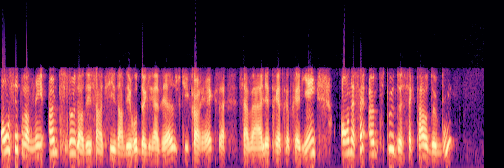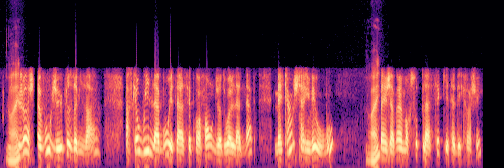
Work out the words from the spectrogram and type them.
On s'est promené un petit peu dans des sentiers, dans des routes de gravel, ce qui est correct, ça, ça va aller très, très, très bien. On a fait un petit peu de secteur de boue. Ouais. Là, je t'avoue que j'ai eu plus de misère. Parce que oui, la boue était assez profonde, je dois l'admettre. Mais quand je suis arrivé au bout, Ouais. ben, j'avais un morceau de plastique qui était décroché,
